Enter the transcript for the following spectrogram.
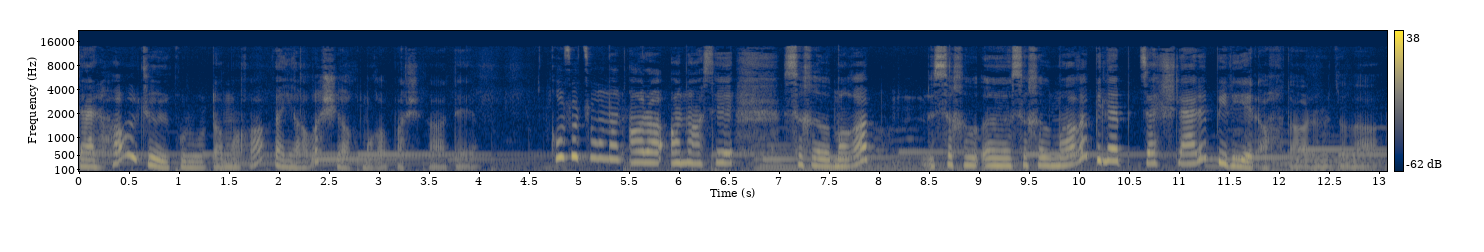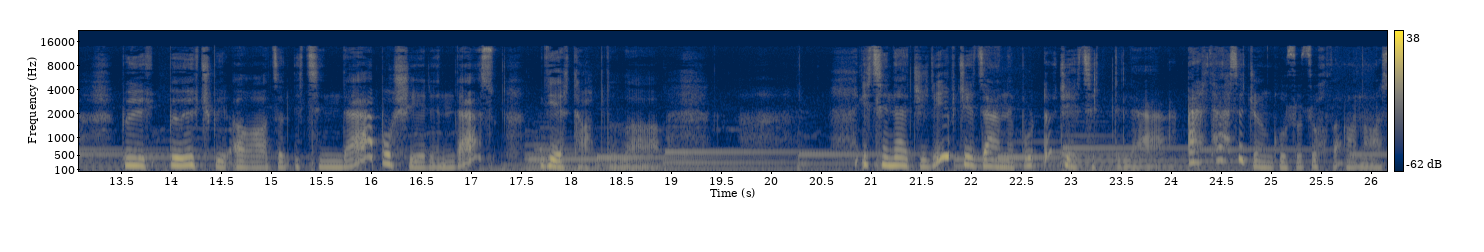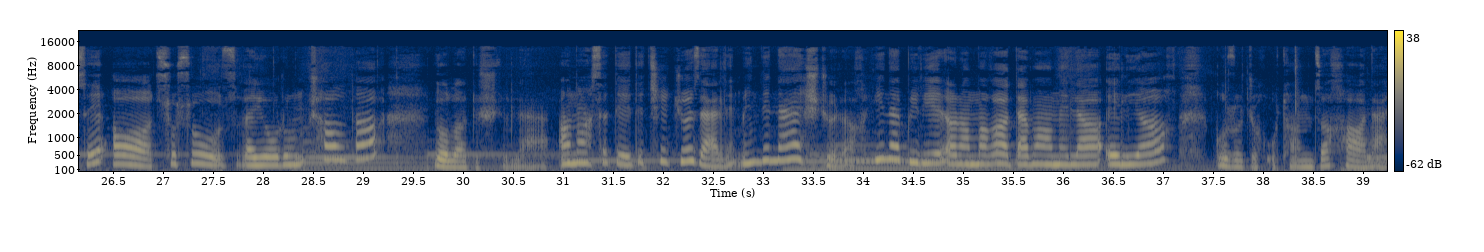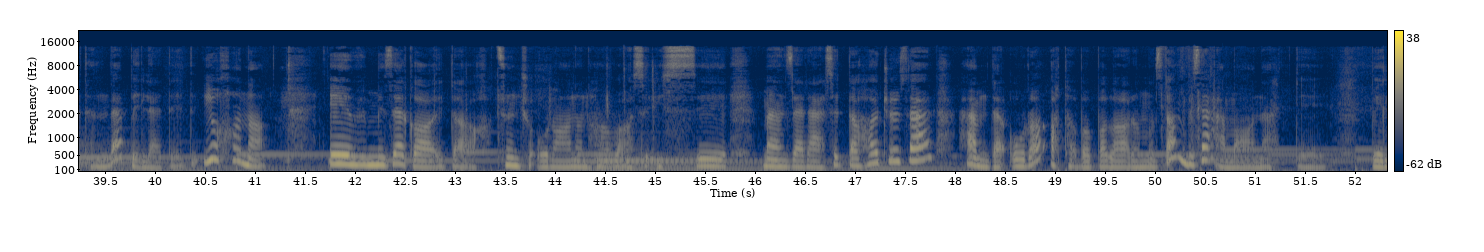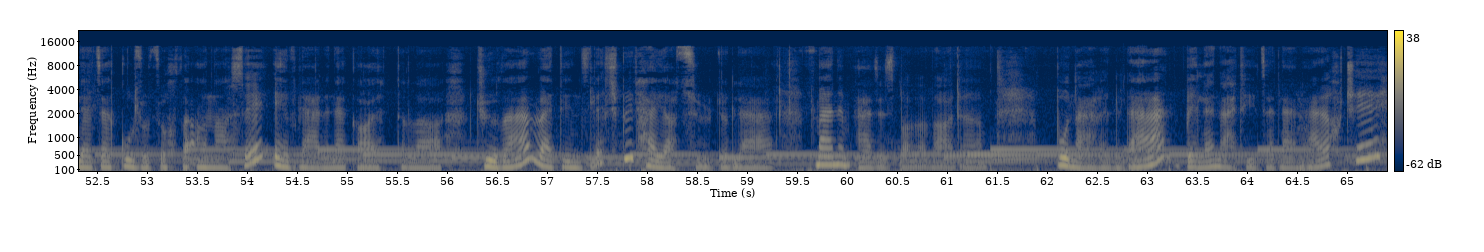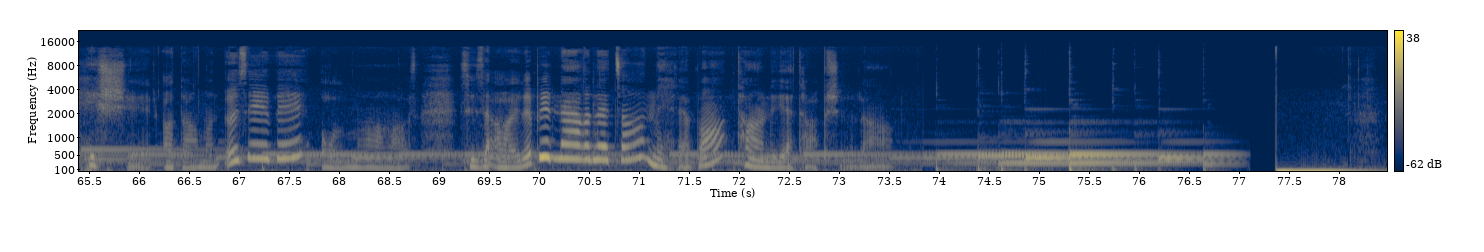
Dərhal göy guruldamağa və yağış yağmağa başladı. Quzucuqla ara anası sıxılmağa sıxıl sıxılmağı biləcəkləri bir yer axtarırdılar. Böyük böyük bir ağacın içində, boş yerində yer tapdılar. İçinə girib gecəni burada keçirdilər. Ertəsi gün quzucuq və anası ac, susuz və yorulmuş halda yola düşdülər. Anası dedi ki, gözəlim, indi nə iş görək? Yenə bir yer aramağa davam elə, eləyək. Quzucuq utancaq halətində belə dedi. Yox ana, evimizə qayıdaq. Çünki oranın havası isti, mənzərəsi daha gözəl, həm də ora ata-babalarımızdan bizə əmanətdir. Beləcə quzucuq və anası evlərinə qayıtdılar. Güvən və dinclik bir həyat sürdülər. Mənim əziz balalarım, bu nağıldan belə nəticələnərək ki, heç şeir adamın öz evi olmaz. Sizə ayrı bir nəğlə can, mehriban Tanrıya tapşırıram.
